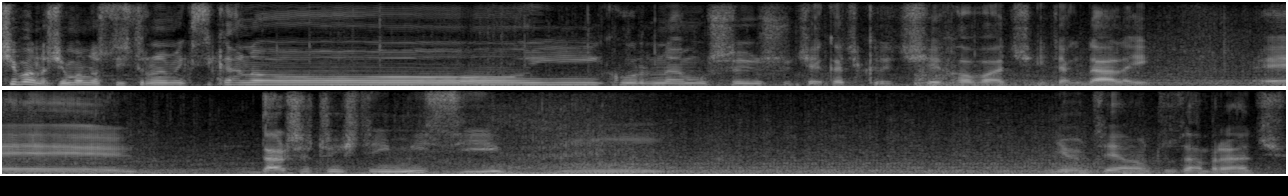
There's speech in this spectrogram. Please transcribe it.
Siemano, siemano, z tej strony Meksykano i kurna, muszę już uciekać, kryć się, chować i tak dalej. Eee, dalsza część tej misji. Mm, nie wiem, co ja mam tu zabrać.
